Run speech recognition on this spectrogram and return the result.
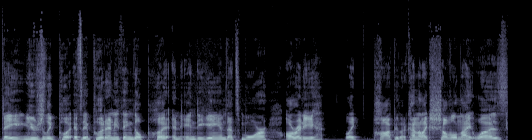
they usually put if they put anything, they'll put an indie game that's more already like popular, kind of like Shovel Knight was.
